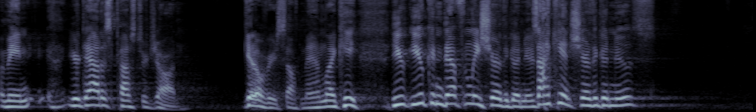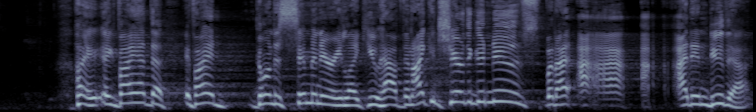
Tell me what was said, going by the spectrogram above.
I mean, your dad is Pastor John. Get over yourself, man. Like he, you, you can definitely share the good news. I can't share the good news. Hey, if I had the, if I had gone to seminary like you have, then I could share the good news. But I, I, I, I didn't do that.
